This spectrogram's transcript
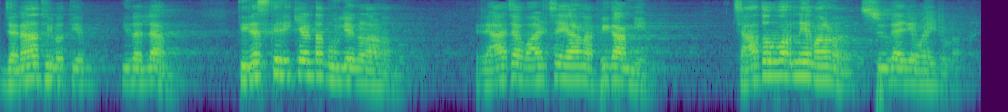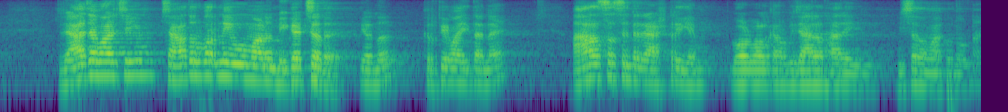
ജനാധിപത്യം ഇതെല്ലാം തിരസ്കരിക്കേണ്ട മൂല്യങ്ങളാണെന്നും രാജവാഴ്ചയാണ് അഭികാമ്യം. ചാതുർവർണ്യമാണ് സ്വീകാര്യമായിട്ടുള്ളത്. രാജവാഴ്ചയും ചാതുർവർണ്യവുമാണ് മികച്ചത് എന്ന് കൃത്യമായി തന്നെ ആർ എസ് എസിന്റെ രാഷ്ട്രീയം ഗോൾവാൾക്കർ വിചാരധാരയിൽ വിശദമാക്കുന്നുണ്ട്.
